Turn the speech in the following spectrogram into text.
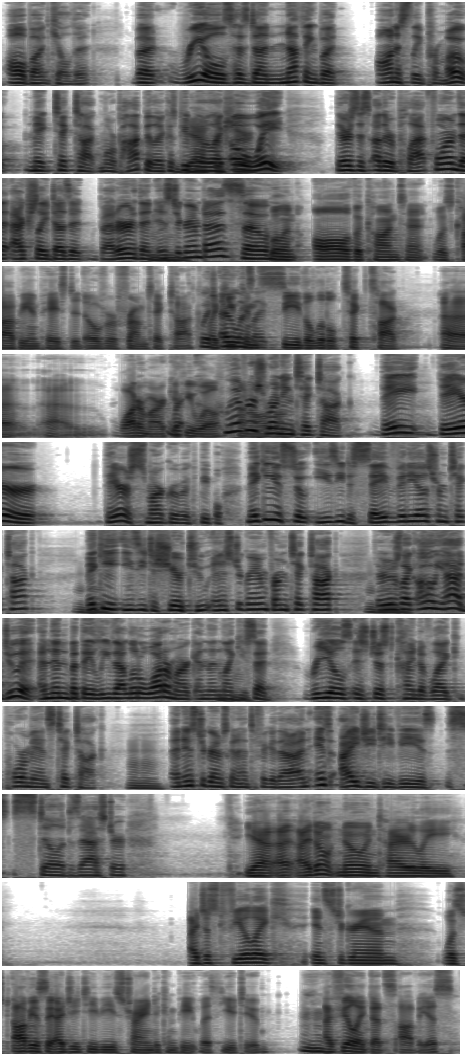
all but killed it but reels has done nothing but honestly promote make tiktok more popular because people Yeah, are like sure. oh wait there's this other platform that actually does it better than instagram does so Well, and all the content was copy and pasted over from TikTok. Which like you can like- see the little TikTok uh, uh, watermark, if you will. whoever's running. TikTok, they they're they're a smart group of people, making it so easy to save videos from TikTok, Mm-hmm. making it easy to share to Instagram from TikTok. They're Mm-hmm. just like, oh yeah, do it, and then but they leave that little watermark, and then like you said, Reels is just kind of like poor man's TikTok. And Instagram's gonna have to figure that out. And IGTV is s- still a disaster. Yeah, I, I don't know entirely. I just feel like Instagram was obviously IGTV is trying to compete with YouTube. Mm-hmm. I feel like that's obvious.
